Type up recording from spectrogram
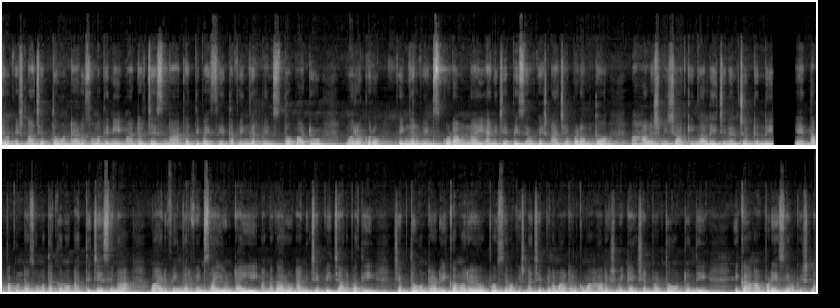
శివకృష్ణ చెప్తూ ఉంటాడు. సుమతిని మర్డర్ చేసిన కత్తిపై సీత ఫింగర్ ప్రింట్స్తో పాటు మరొకరు ఫింగర్ ప్రింట్స్ కూడా ఉన్నాయి అని చెప్పి శివకృష్ణ చెప్పడంతో మహాలక్ష్మి షాకింగ్గా లేచి నిల్చుంటుంది. తప్పకుండా సుమతక్కను అత్తి చేసిన వాడి ఫింగర్ ప్రింట్స్ అయి ఉంటాయి అన్నగారు అని చెప్పి చలపతి చెప్తూ ఉంటాడు. ఇక మరోవైపు శివకృష్ణ చెప్పిన మాటలకు మహాలక్ష్మి టెన్షన్ పడుతూ ఉంటుంది. ఇక అప్పుడే శివకృష్ణ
